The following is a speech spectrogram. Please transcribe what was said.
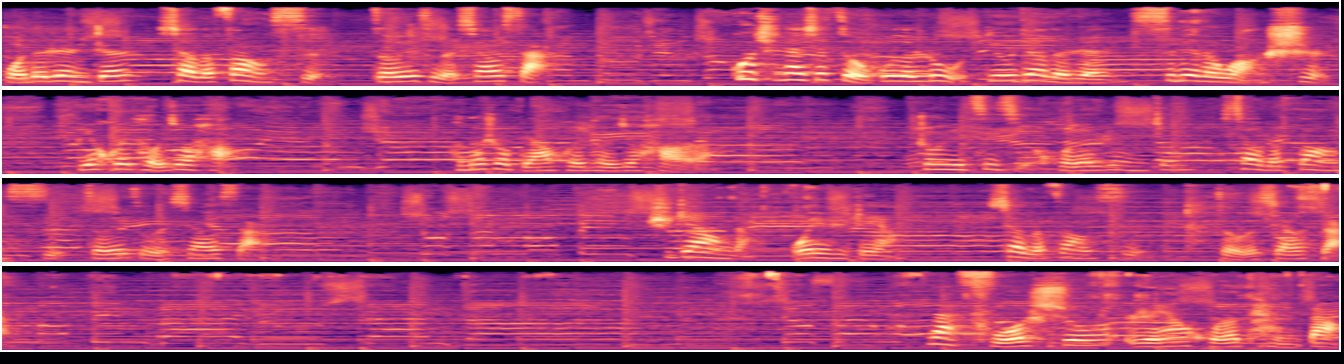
活得认真，笑得放肆，走也走得潇洒。过去那些走过的路，丢掉的人，撕裂的往事，别回头就好。很多时候不要回头就好了。忠于自己，活得认真，笑得放肆，走也走得潇洒。是这样的，我也是这样，笑得放肆，走得潇洒。那佛说，人要活得坦荡，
